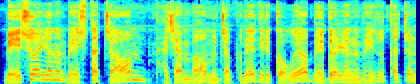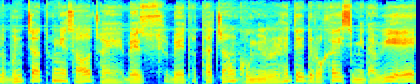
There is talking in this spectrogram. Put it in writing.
매수하려는 매수 타점 다시 한번 문자 보내드릴 거고요. 매도하려는 매도 타점도 문자 통해서 저의 매수 매도 타점 공유를 해드리도록 하겠습니다. 위에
